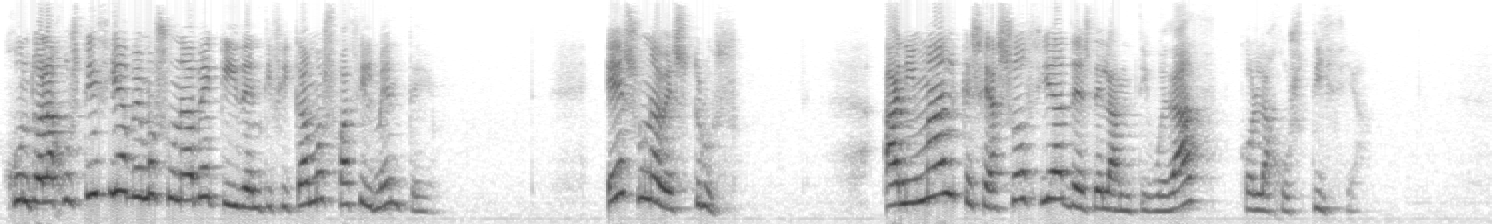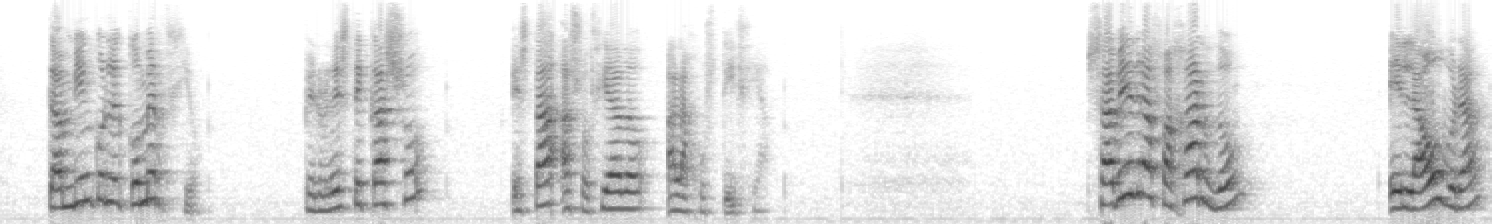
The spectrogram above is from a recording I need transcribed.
Junto a la justicia vemos un ave que identificamos fácilmente. Es un avestruz, animal que se asocia desde la antigüedad con la justicia, también con el comercio, pero en este caso está asociado a la justicia. Saavedra Fajardo, en la obra,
